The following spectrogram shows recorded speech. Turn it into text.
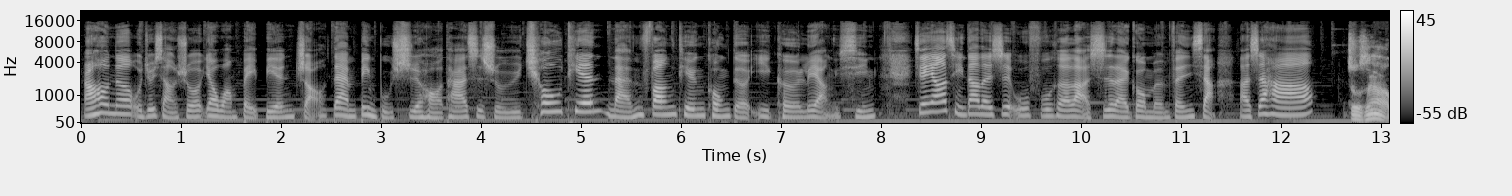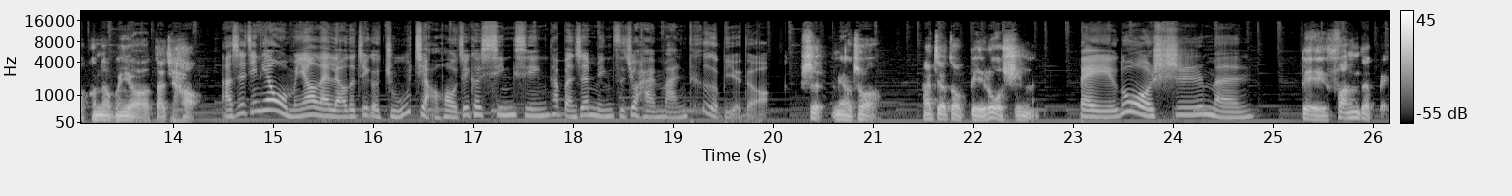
然后呢，我就想说要往北边找，但并不是哈、哦，它是属于秋天。天南方天空的一颗亮星，先邀请到的是吴福和老师来跟我们分享。老师好，主持人好，观众朋友大家好。老师，今天我们要来聊的这个主角吼，这颗星星它本身名字就还蛮特别的哦。是，没有错，它叫做北落师门。北落师门，北方的北，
